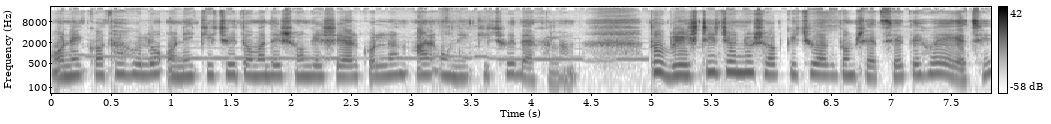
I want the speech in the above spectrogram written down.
অনেক কথা হলো, অনেক কিছুই তোমাদের সঙ্গে শেয়ার করলাম আর অনেক কিছুই দেখালাম। তো বৃষ্টির জন্য সব কিছু একদম স্যাঁতস্যাঁতে হয়ে গেছে।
